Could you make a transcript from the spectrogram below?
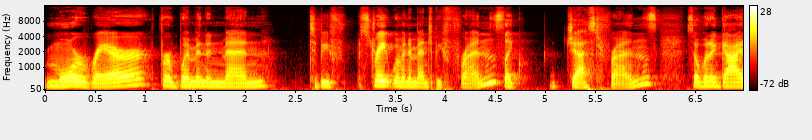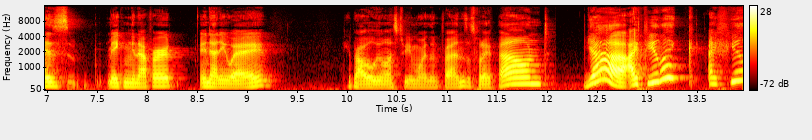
more rare for women and men to be straight women and men to be friends, like just friends. So when a guy is making an effort in any way, he probably wants to be more than friends. That's what I found. Yeah, I feel like I feel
